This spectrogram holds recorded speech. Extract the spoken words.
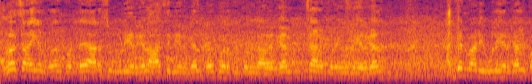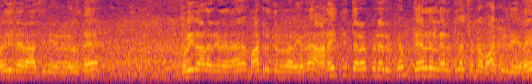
விவசாயிகள் முதல் கொண்டு அரசு ஊழியர்கள் ஆசிரியர்கள் போக்குவரத்து தொழிலாளர்கள் மின்சாரத்துறை ஊழியர்கள் அங்கன்வாடி ஊழியர்கள் பகுதி நேர ஆசிரியர்கள்னு தொழிலாளர்கள் என மாற்றுத்திறனாளிகள் என அனைத்து தரப்பினருக்கும் தேர்தல் நேரத்தில் சொன்ன வாக்குறுதிகளை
